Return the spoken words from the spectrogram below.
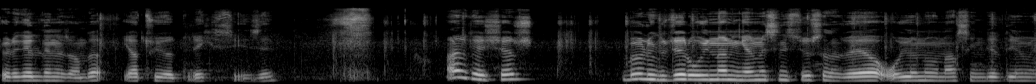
Şöyle geldiğiniz anda yatıyor direkt sizi. Arkadaşlar böyle güzel oyunların gelmesini istiyorsanız veya oyunu nasıl indirdiğimi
